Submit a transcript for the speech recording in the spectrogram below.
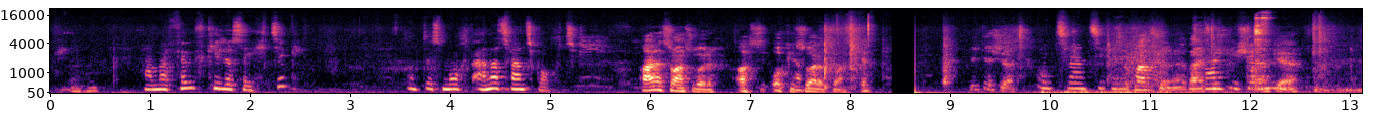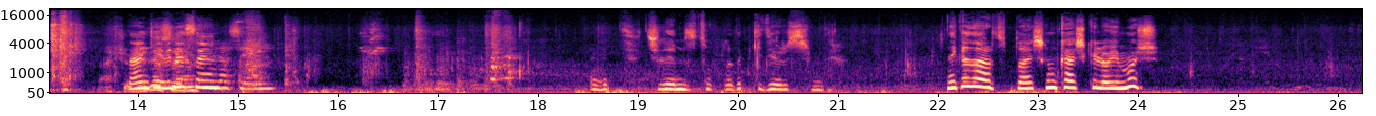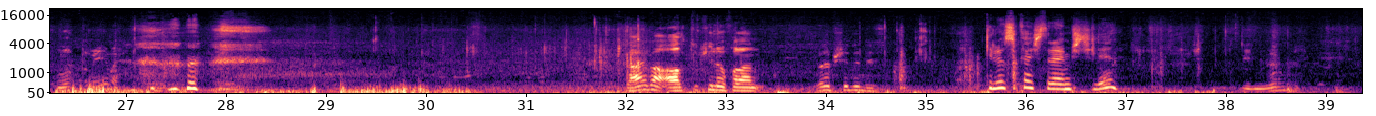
Haben wir 5 Kilo 60 und das macht 21,80. 21 euro. Ah, okay, så är det 20. Bitte schön. Und 20 Kilo. Tack schön. ja, Danke. Danke. Danke. Danke, Wiedersehen. Wiedersehen. Evet, çileğimizi topladık, gidiyoruz şimdi. Ne kadar tuttu aşkım? Kaç kiloymuş? Unuttum iyi mi? Galiba 6 kilo falan böyle bir şey dedi. Kilosu kaç liraymış çileğin? Bilmiyorum.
